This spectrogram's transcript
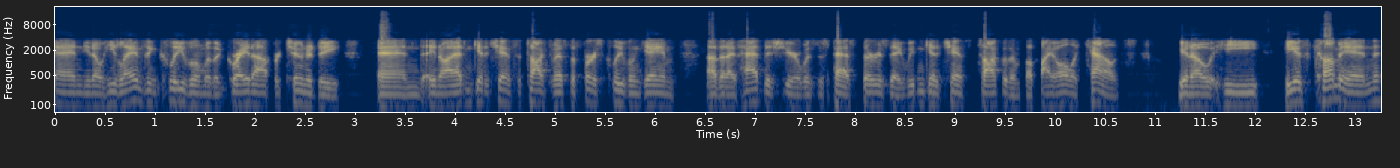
And, you know, he lands in Cleveland with a great opportunity and you know, I didn't get a chance to talk to him. That's the first Cleveland game uh, that I've had this year. Was this past Thursday? We didn't get a chance to talk with him, but by all accounts, you know, he he has come in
